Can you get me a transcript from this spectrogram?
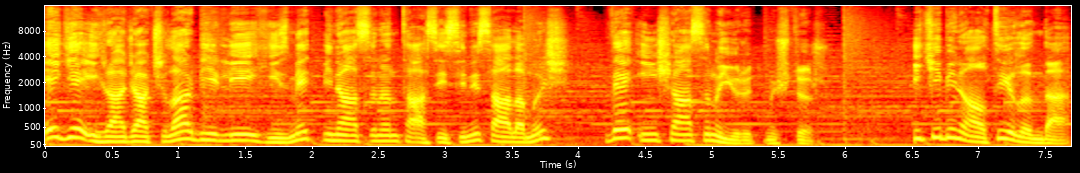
Ege İhracatçılar Birliği hizmet binasının tahsisini sağlamış ve inşasını yürütmüştür. 2006 yılında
